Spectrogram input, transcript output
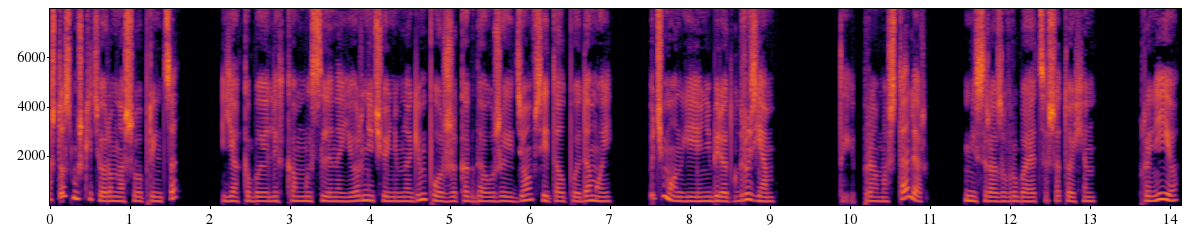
«А что с мушкетером нашего принца?» Якобы легкомысленно ёрничаю немногим позже, когда уже идем всей толпой домой. Почему он ее не берет к друзьям? «Ты про Машталер?» — не сразу врубается Шатохин. «Про нее.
